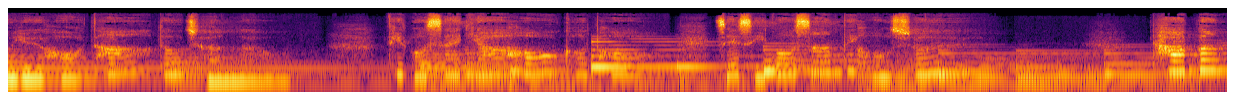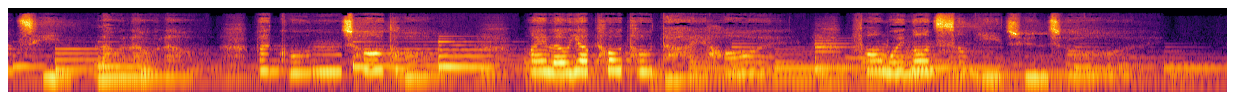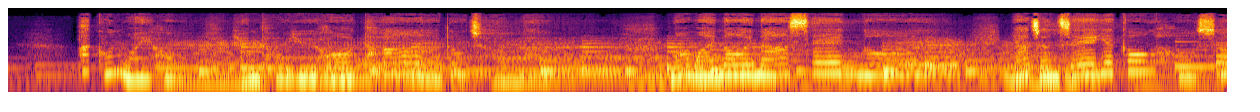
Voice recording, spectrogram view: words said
如何它都长留，铁和石也可割破，这是过山的河水。他奔前流流流，不管蹉跎，为流入滔滔大海，方会安心而存在。河水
